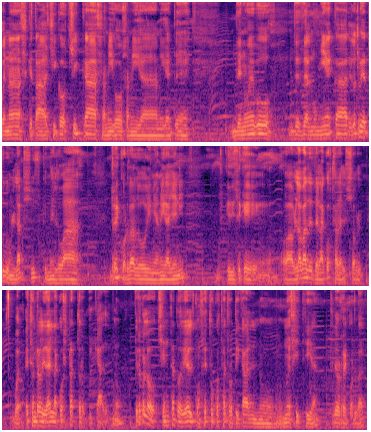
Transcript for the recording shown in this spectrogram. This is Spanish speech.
Buenas, ¿qué tal chicos, chicas, amigos, amigas, amiguetes? De nuevo desde Almuñécar. El otro día tuve un lapsus que me lo ha recordado hoy mi amiga Jenny, que dice que hablaba desde la Costa del Sol. Bueno, esto en realidad es la costa tropical, ¿no? Creo que en los 80 todavía el concepto costa tropical no, no existía, creo recordar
